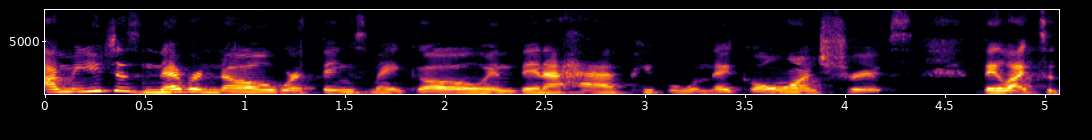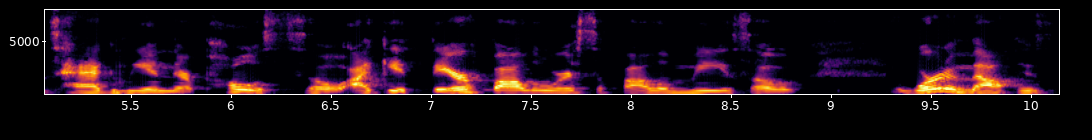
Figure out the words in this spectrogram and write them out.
I mean, you just never know where things may go. And then I have people when they go on trips, they like to tag me in their posts. So I get their followers to follow me. So, word of mouth is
